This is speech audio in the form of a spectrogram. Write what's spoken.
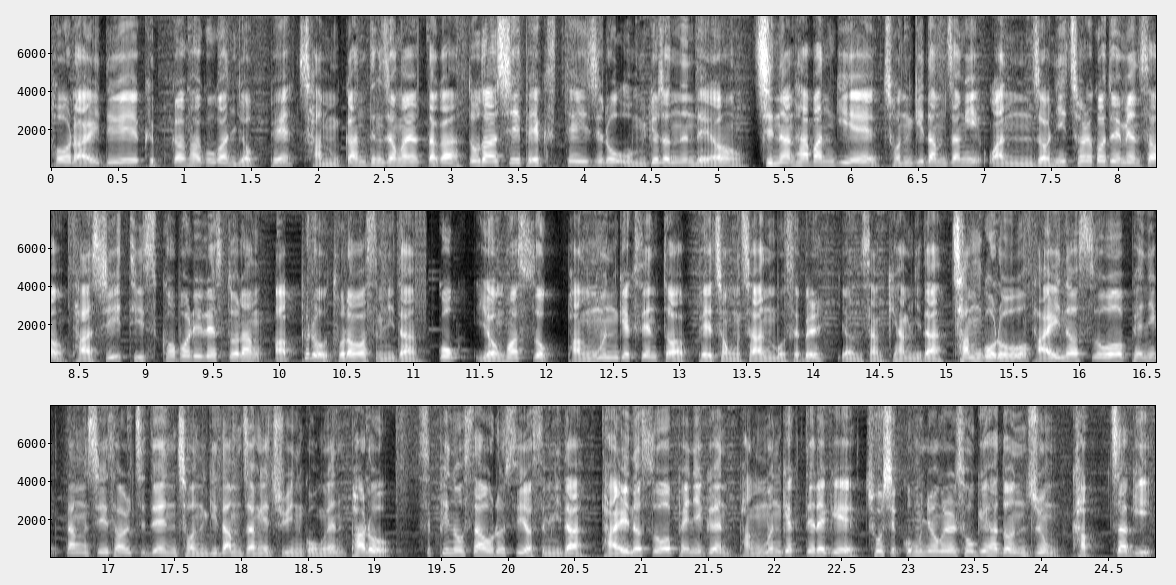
The Ride의 급강하 구간 옆에 잠깐 등장하였다가 또다시 backstage로 옮겨졌는데요. 지난 하반기에 전기 담장이 완전히 철거되면서 다시 디스커버리 레스토랑 앞으로 돌아왔습니다. 꼭 영화 속 방문객 센터 앞에 정차한 모습을 연상케 합니다. 참고로 다이너소어 패닉 당시 설치된 전기 담장의 주인공은 바로 스피노사우루스였습니다. 다이너소어 패닉은 방문객들에게 초식 공룡을 소개하던 중 갑자기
